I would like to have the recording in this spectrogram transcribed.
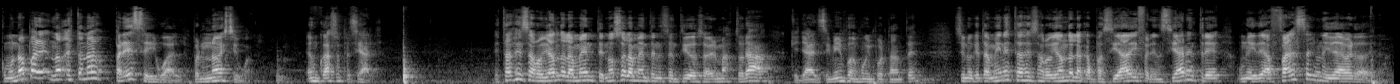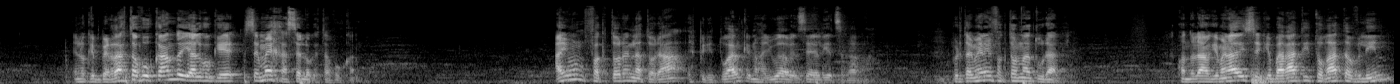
Como no, pare- no esto no parece igual, pero no es igual. Es un caso especial. Estás desarrollando la mente no solamente en el sentido de saber más Torah, que ya en sí mismo es muy importante, sino que también estás desarrollando la capacidad de diferenciar entre una idea falsa y una idea verdadera. En lo que en verdad estás buscando y algo que semeja a ser lo que estás buscando. Hay un factor en la Torah espiritual que nos ayuda a vencer el Yetzer Hara. Pero también hay un factor natural. Cuando la Gemara dice que Bagati Torah Tavlin,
